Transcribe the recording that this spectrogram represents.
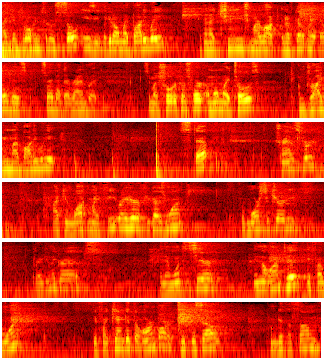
I can throw him through so easy. Look at all my body weight and I change my lock and I've got my elbows. Sorry about that, Ryan, but see my shoulder comes forward. I'm on my toes. I'm driving my body weight. Step, transfer. I can lock my feet right here if you guys want for more security. Breaking the grips. And then once it's here in the armpit, if I want, if I can't get the arm bar, take this out, come get the thumb,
